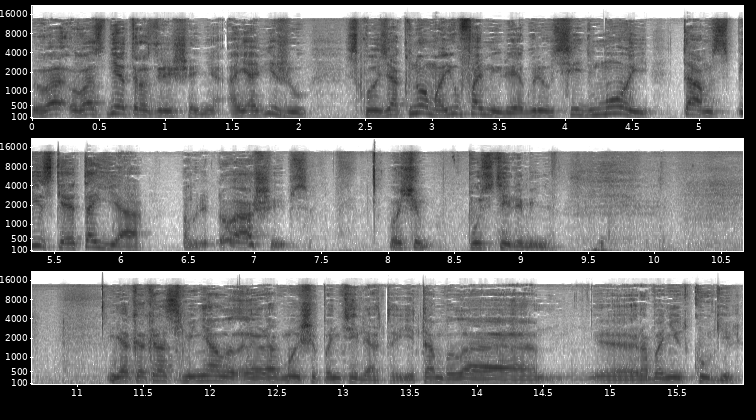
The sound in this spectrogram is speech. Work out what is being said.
у вас нет разрешения. А я вижу сквозь окно мою фамилию. Я говорю, седьмой там в списке, это я. Он говорит, ну, ошибся. В общем, пустили меня. Я как раз менял э, Равмойши Пантелята, и там была э, Рабанит Кугель.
